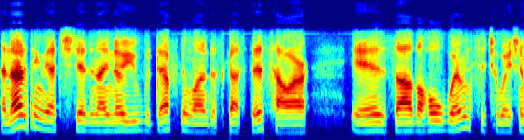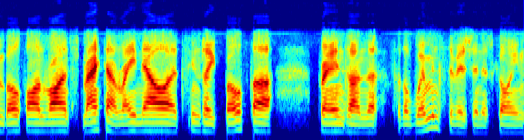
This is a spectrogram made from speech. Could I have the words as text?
another thing that's shit, and I know you would definitely want to discuss this, however, is uh the whole women's situation, both on Raw and SmackDown. Right now, it seems like both uh brands on the for the women's division is going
